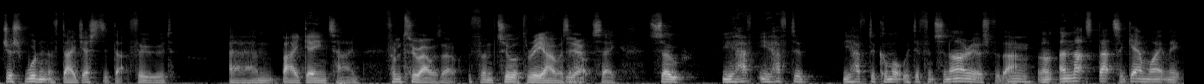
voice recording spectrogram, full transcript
just wouldn't have digested that food um, by game time From two hours out. from two or three hours Yeah. out, say. So you have you have to you have to come up with different scenarios for that, Mm. and that's that's again why it make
